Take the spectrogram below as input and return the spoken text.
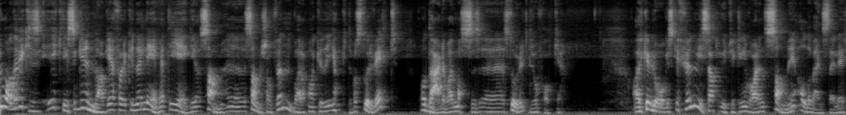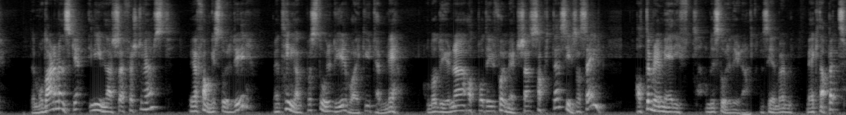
Noe av det viktigste grunnlaget for å kunne leve et jeger- og eh, var at man kunne jakte på storvilt, og der det var masse eh, storvilt, dro folket. Arkeologiske funn viser at utviklingen var den samme i alle verdensdeler. Det moderne mennesket livnærte seg først og fremst ved å fange store dyr, men tilgang på store dyr var ikke utømmelig. Og når dyrene attpåtil formerte seg sakte, sier det seg selv at det ble mer gift om de store dyrene. Det ble mer knapphet.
